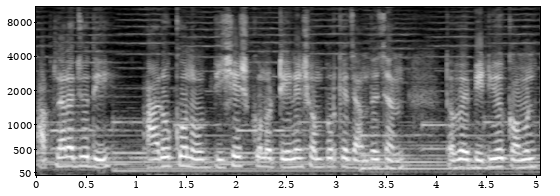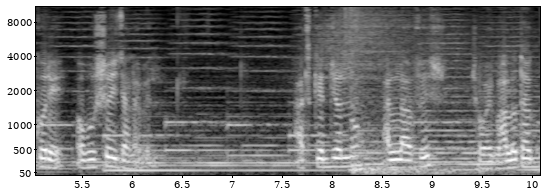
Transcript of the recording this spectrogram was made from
আপনারা যদি আরও কোনো বিশেষ কোনো ট্রেনের সম্পর্কে জানতে চান, তবে ভিডিও কমেন্ট করে অবশ্যই জানাবেন। আজকের জন্য আল্লাহ হাফিজ, সবাই ভালো থাকবেন।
